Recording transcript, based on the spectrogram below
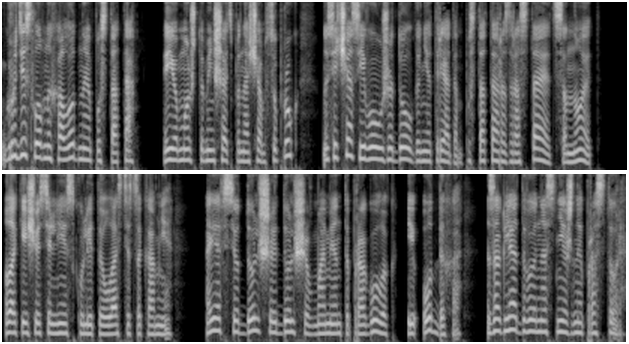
В груди словно холодная пустота. Ее может уменьшать по ночам супруг, но сейчас его уже долго нет рядом. Пустота разрастается, ноет. Лаки еще сильнее скулит и ластится ко мне. А я все дольше и дольше в моменты прогулок и отдыха заглядываю на снежные просторы.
